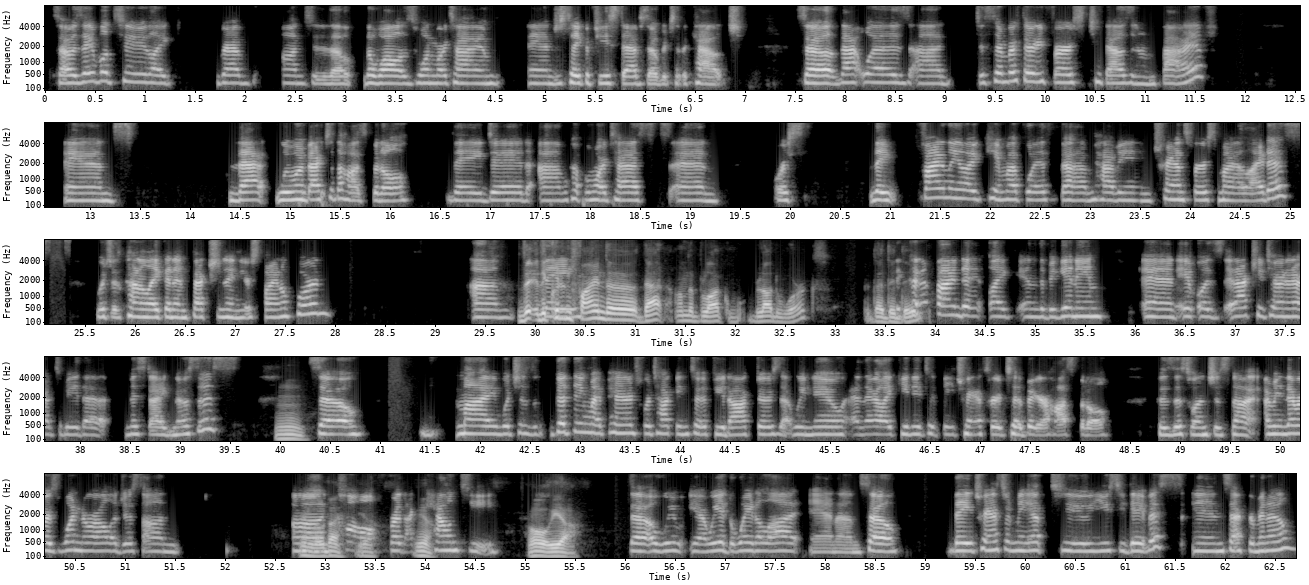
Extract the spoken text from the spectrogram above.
so I was able to like grab onto the the walls one more time and just take a few steps over to the couch. So that was uh, December thirty first, two thousand and five, and that we went back to the hospital. They did um, a couple more tests and or they finally like came up with um, having transverse myelitis which is kind of like an infection in your spinal cord. Um, They, they, couldn't find uh, that on the blood blood works that they, did. they did. couldn't find it like in the beginning, and it was it actually turned out to be the misdiagnosis. Mm. So my which is a good thing my parents were talking to a few doctors that we knew and they're like you need to be transferred to a bigger hospital because this one's just not i mean there was one neurologist on on call for that Yeah. county Oh yeah. so we yeah we had to wait a lot and um so they transferred me up to uc davis in sacramento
